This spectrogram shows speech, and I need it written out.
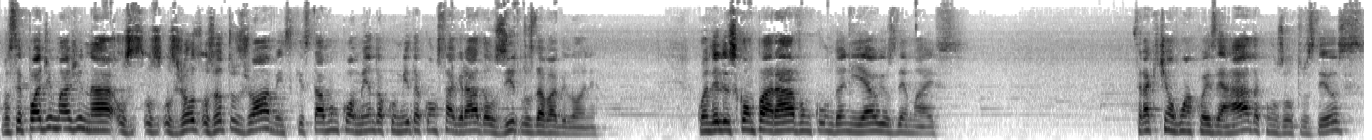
você pode imaginar os, os, os, os, outros jovens que estavam comendo a comida consagrada aos ídolos da Babilônia, quando eles comparavam com Daniel e os demais. Será que tinha alguma coisa errada com os outros deuses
